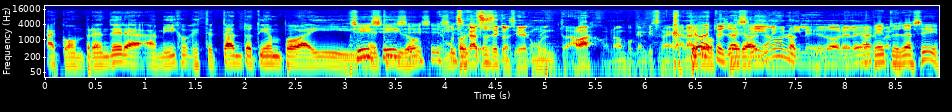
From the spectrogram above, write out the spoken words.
a comprender a, a mi hijo que esté tanto tiempo ahí Sí, metido. sí, sí, En sí. muchos casos se considera como un trabajo, ¿no? Porque empiezan a ganar No, esto ya miles sí. y No, lo miles de dólares. Esto ya sí.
